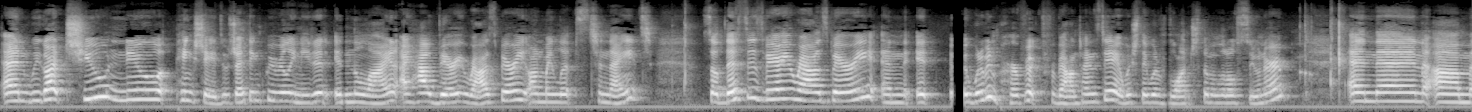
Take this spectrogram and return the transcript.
And we got two new pink shades, which I think we really needed in the line. I have Very Raspberry on my lips tonight. So this is Very Raspberry, and it, it would have been perfect for Valentine's Day. I wish they would have launched them a little sooner. And then um,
